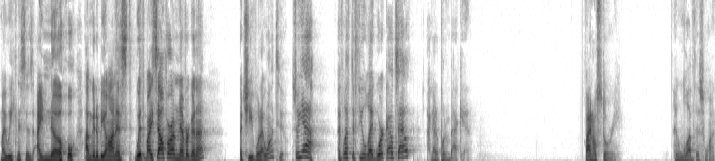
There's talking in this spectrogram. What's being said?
my weaknesses. I know I'm going to be honest with myself or I'm never going to achieve what I want to. So, yeah, I've left a few leg workouts out. I got to put them back in. Final story. I love this one.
